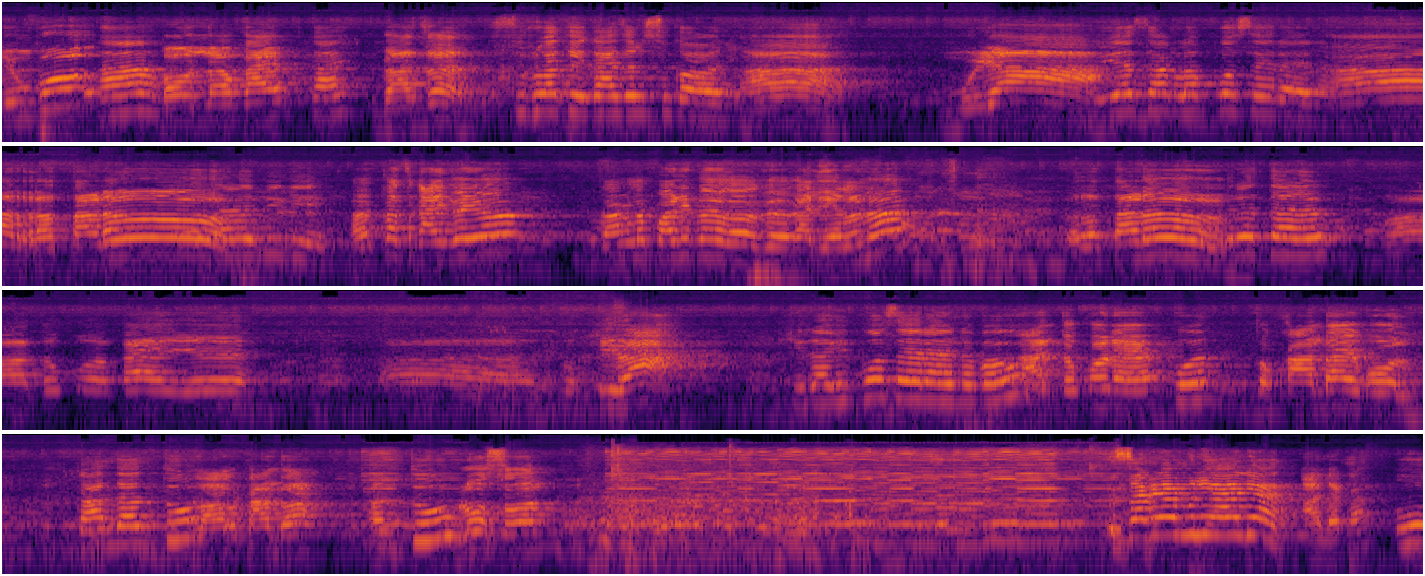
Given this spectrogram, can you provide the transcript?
लिंबू? हा. भाऊ नाव काय? काय? गाजर. सुरुवात आहे गाजर सुकावाने. हा. मुळ्या. या चांगला पोसाय राहिला हा रताड रताळं. बी घे. कस काय गय चांगलं पाणी खाली आलं ना? रताड रताळ. हा, तो प- काय हे, हा, तो किरा खिरा बी पोसाय राहिला भाऊ? आणि तो कोण आहे? कोण? तो कांदा आहे गोल. कांदा आणि तू लाल कांदा. आणि तू लोसन सगळ्या मुली आल्यात आल्या का? हो.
